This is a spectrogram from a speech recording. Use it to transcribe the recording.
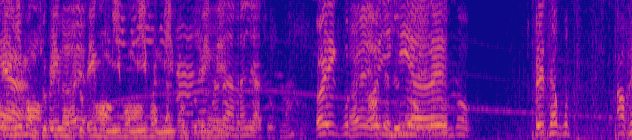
เนี่ยผมชุบเองผมชุบเองผมมีผมมีผมมีผมชุบเองไม่ได้นะอย่าชุบนะเฮ้ยกูเฮ้ยเฮียเฮ้ยเฮ้ยถ้ากูโอเค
